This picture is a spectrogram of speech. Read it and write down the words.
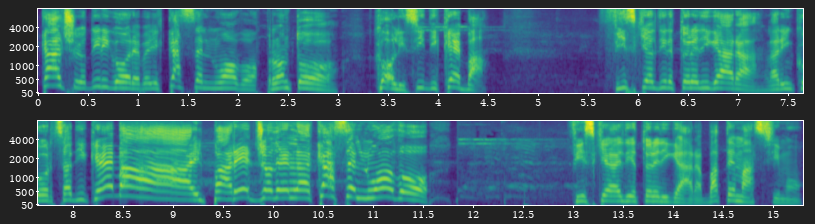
calcio di rigore per il Castelnuovo, pronto Colisi di Keba. Fischia il direttore di gara, la rincorsa di Keba, il pareggio del Castelnuovo. Fischia il direttore di gara, batte Massimo.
